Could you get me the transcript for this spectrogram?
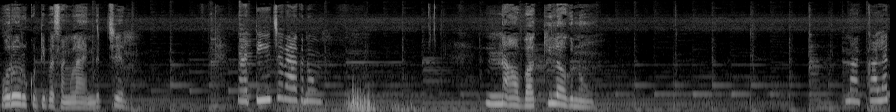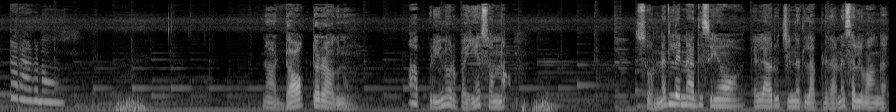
ஒரு ஒரு குட்டி பசங்களாம் எழுந்திரிச்சு நான் டீச்சர் ஆகணும். நான் வக்கீல் ஆகணும். நான் கலெக்டர் ஆகணும். நான் டாக்டர் ஆகணும் அப்படின்னு ஒரு பையன் சொன்னான். சொன்னதில் என்ன அதிசயம்? எல்லாரும் சின்னதுல அப்படிதானே சொல்லுவாங்க.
